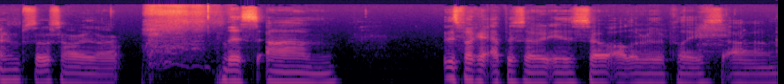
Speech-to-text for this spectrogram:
Um, I'm so sorry that this um this fucking episode is so all over the place. Um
